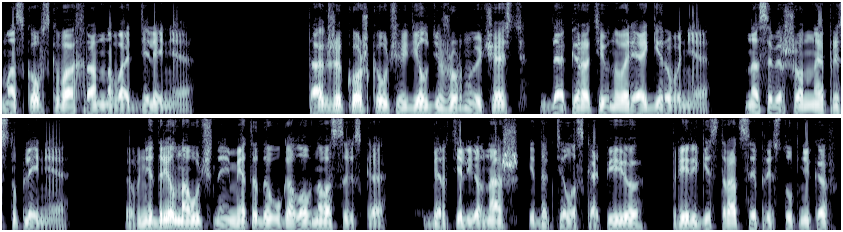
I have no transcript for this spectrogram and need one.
Московского охранного отделения. Также Кошка учредил дежурную часть для оперативного реагирования на совершенное преступление, внедрил научные методы уголовного сыска, бертильонаж и дактилоскопию при регистрации преступников,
